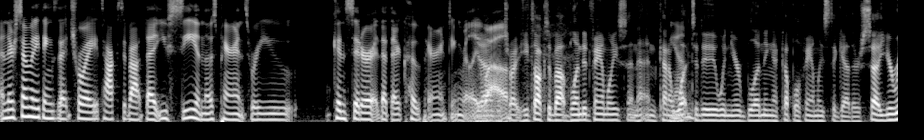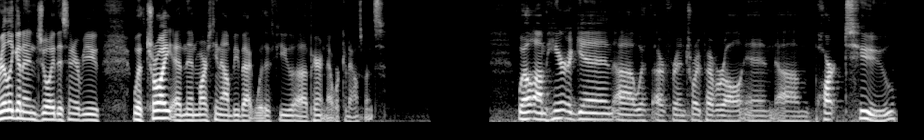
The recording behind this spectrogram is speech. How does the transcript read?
And there's so many things that Troy talks about that you see in those parents where you consider that they're co-parenting really yeah, well. That's right. He talks about blended families and, and kind of yeah. what to do when you're blending a couple of families together. So you're really going to enjoy this interview with Troy, and then Marcy and I'll be back with a few uh, Parent Network announcements. Well, I'm here again uh, with our friend Troy Peverall in um, part two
